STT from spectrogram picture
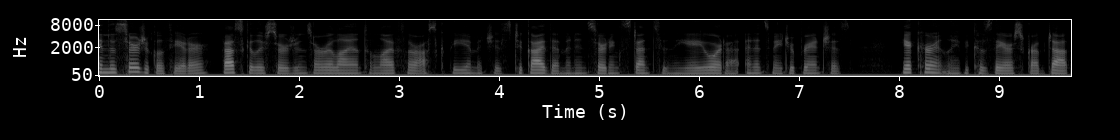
In the surgical theater, vascular surgeons are reliant on live fluoroscopy images to guide them in inserting stents in the aorta and its major branches. Yet currently, because they are scrubbed up,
